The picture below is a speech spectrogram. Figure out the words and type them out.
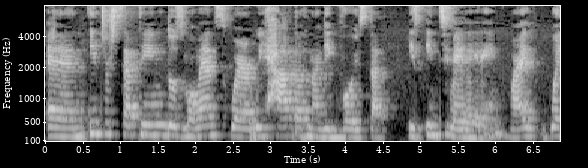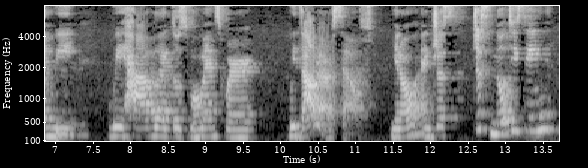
and intercepting those moments where we have that nagging voice that is intimidating, right? When we, we have like those moments where we doubt ourselves, you know, and just, just noticing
